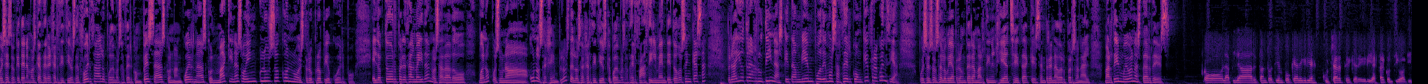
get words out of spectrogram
Pues eso, que tenemos que hacer ejercicios de fuerza, lo podemos hacer con pesas, con mancuernas, con máquinas o incluso con nuestro propio cuerpo. El doctor Pérez Almeida nos ha dado, bueno, pues una, unos ejemplos de los ejercicios que podemos hacer fácilmente todos en casa, pero hay otras rutinas que también podemos hacer. ¿Con qué frecuencia? Pues eso se lo voy a preguntar a Martín Giacheta, que es entrenador personal. Martín, muy buenas tardes. Hola Pilar, tanto tiempo, qué alegría escucharte, qué alegría estar contigo aquí.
